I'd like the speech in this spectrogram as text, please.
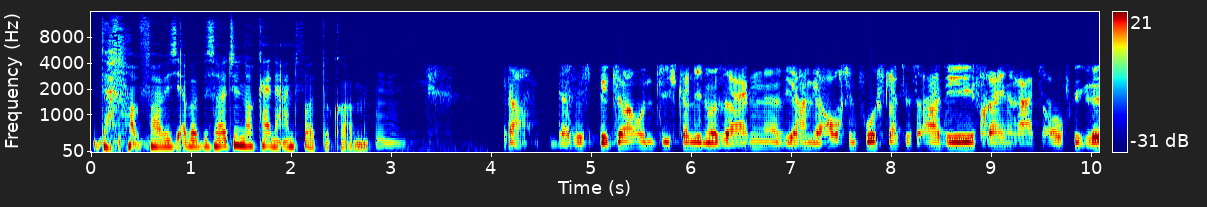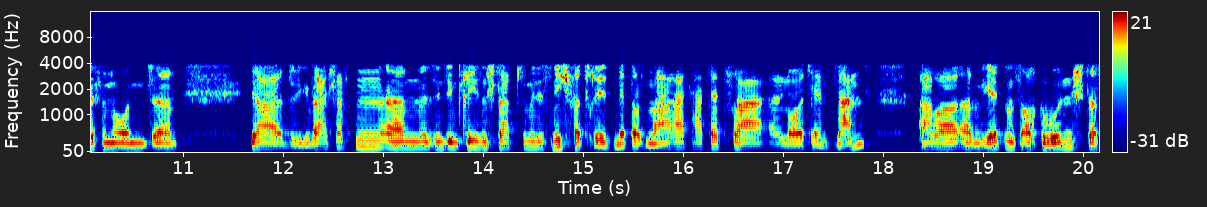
Darauf habe ich aber bis heute noch keine Antwort bekommen. Ja, das ist bitter und ich kann dir nur sagen, äh, wir haben ja auch den Vorschlag des ARD Freien Rats aufgegriffen und äh, ja, also die Gewerkschaften ähm, sind im Krisenstab zumindest nicht vertreten. Der Personalrat hat da zwar äh, Leute entsandt, aber ähm, wir hätten uns auch gewünscht, dass,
